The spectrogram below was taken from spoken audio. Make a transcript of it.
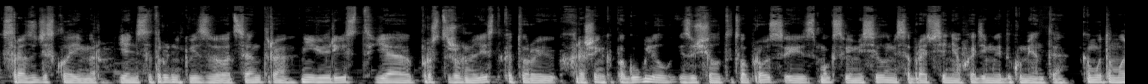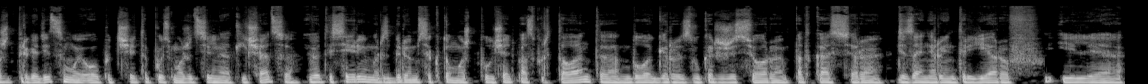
Сразу дисклеймер. Я не сотрудник визового центра, не юрист, я просто журналист, который хорошенько погуглил, изучил этот вопрос и смог своими силами собрать все необходимые документы. Кому-то может пригодиться мой опыт, чей-то путь может сильно отличаться. И в этой серии мы разберемся, кто может получать паспорт таланта, блогеры, звукорежиссеры, подкастеры, дизайнеры интерьеров или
